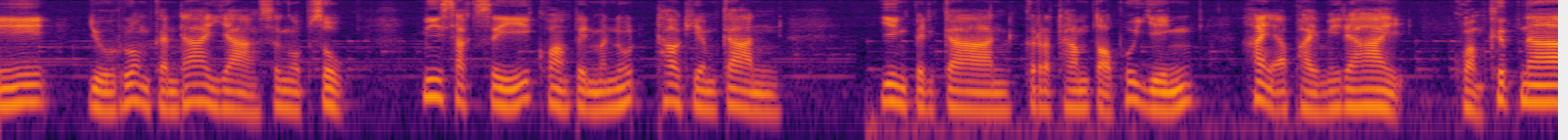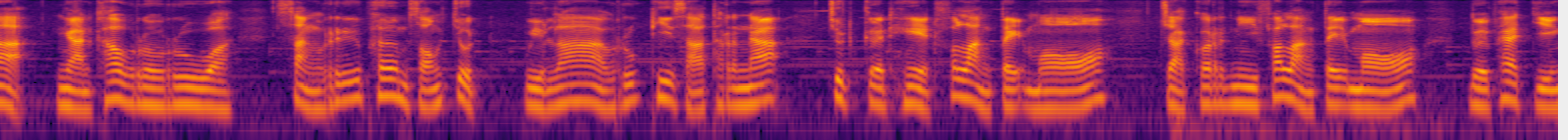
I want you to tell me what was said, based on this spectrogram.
นี้อยู่ร่วมกันได้อย่างสงบสุข มีศักดิ์ศรีความเป็นมนุษย์เท่าเทียมกัน ยิ่งเป็นการกระทำต่อผู้หญิงให้อภัยไม่ได้ ความคืบหน้างานเข้ารัวๆสั่งรื้อเพิ่ม 2 จุด วิลล่ารุกที่สาธารณะ จุดเกิดเหตุฝรั่งเตะหมอ จากกรณีฝรั่งเตะหมอ โดยแพทย์หญิง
